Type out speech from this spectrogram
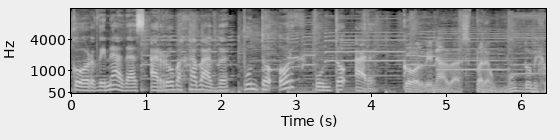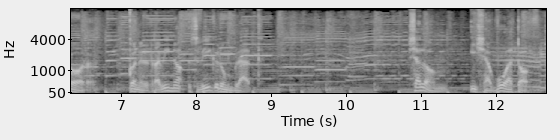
coordenadas.jabad.org.ar. Coordenadas para un mundo mejor. Con el rabino Zvi Grumblat. Shalom y Shavuot Tov.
